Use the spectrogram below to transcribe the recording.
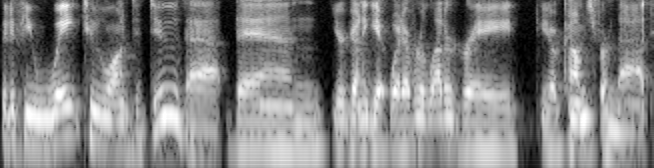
But if you wait too long to do that then you're going to get whatever letter grade you know comes from that.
